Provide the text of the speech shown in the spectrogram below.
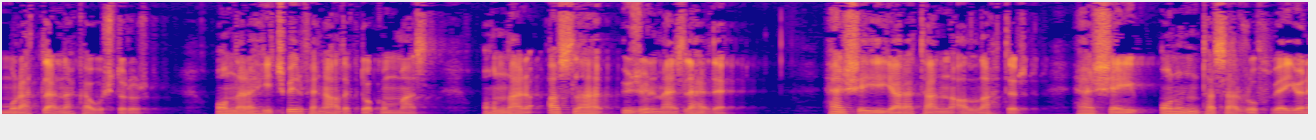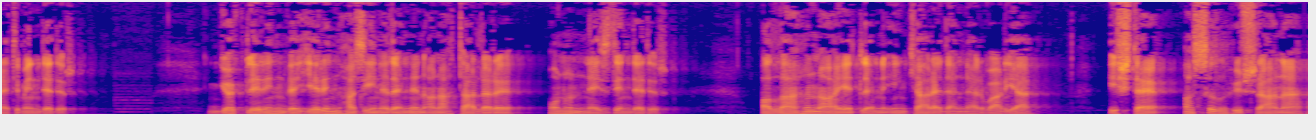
muratlarına kavuşturur. Onlara hiçbir fenalık dokunmaz. Onlar asla üzülmezler de. Her şeyi yaratan Allah'tır. Her şey onun tasarruf ve yönetimindedir. Göklerin ve yerin hazinelerinin anahtarları onun nezdindedir. Allah'ın ayetlerini inkar edenler var ya, işte asıl hüsrana,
